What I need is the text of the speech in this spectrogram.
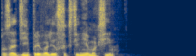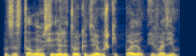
Позади привалился к стене Максим. За столом сидели только девушки, Павел и Вадим.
